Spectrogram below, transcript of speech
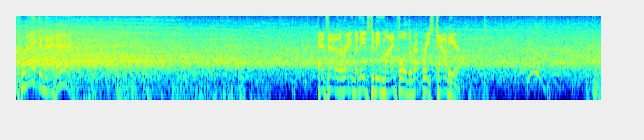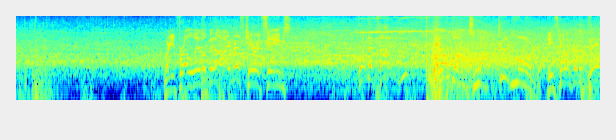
Cranking the head. Heads out of the ring, but needs to be mindful of the referee's count here. Looking for a little bit of high risk here, it seems. From the top. Elbow drop. Good Lord. He's going for the pin.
